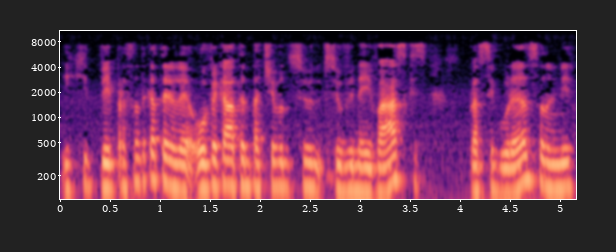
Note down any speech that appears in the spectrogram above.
e que veio para Santa Catarina. Houve aquela tentativa do Silvinei Vasquez para segurança no início,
